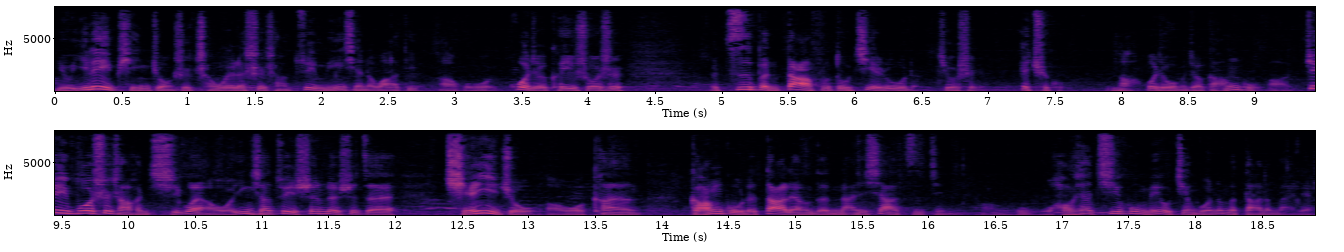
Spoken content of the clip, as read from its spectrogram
有一类品种是成为了市场最明显的洼地啊，或或者可以说是资本大幅度介入的，就是 H 股啊，或者我们叫港股啊。这一波市场很奇怪啊，我印象最深的是在前一周啊，我看港股的大量的南下资金啊。我好像几乎没有见过那么大的买量，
